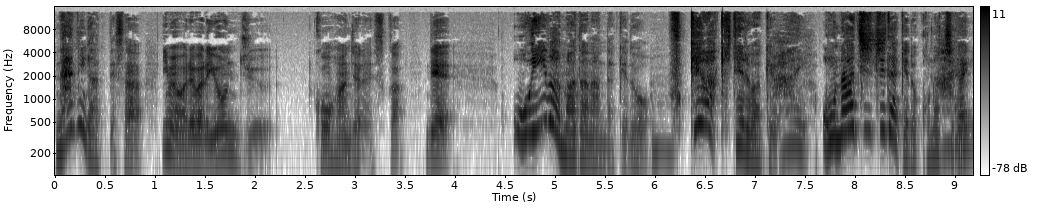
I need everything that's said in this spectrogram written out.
うん何があってさ今我々40後半じゃないですか。で老いはまだなんだけど、うん。老けは来てるわけよ、はい。同じ字だけどこの違い、はい。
